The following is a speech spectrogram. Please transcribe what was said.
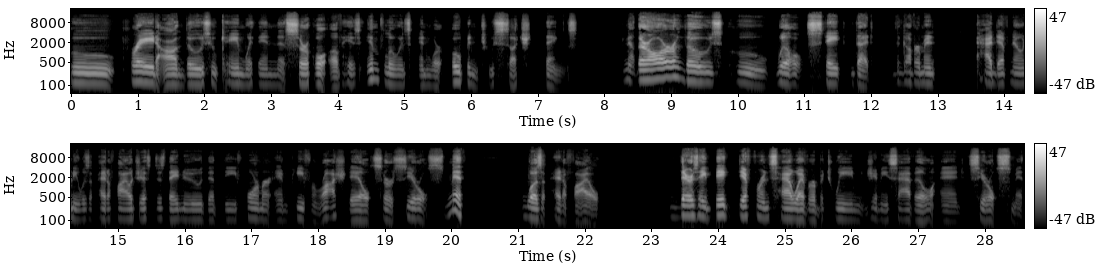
who preyed on those who came within the circle of his influence and were open to such things. Now, there are those who will state that the government had to have known he was a pedophile just as they knew that the former MP from Rochdale, Sir Cyril Smith, was a pedophile. There's a big difference, however, between Jimmy Savile and Cyril Smith.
